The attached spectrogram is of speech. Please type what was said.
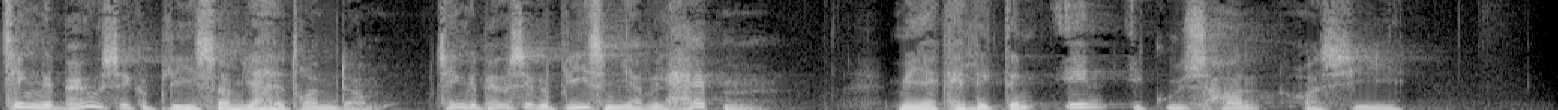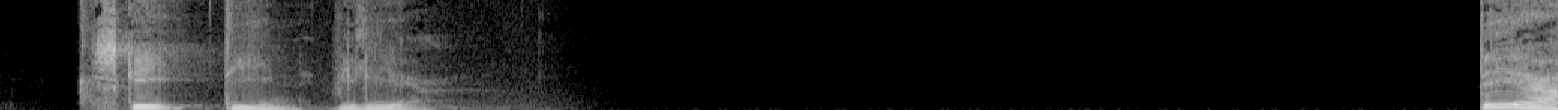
Tingene behøver sikkert blive, som jeg havde drømt om. Tingene behøver sikkert blive, som jeg vil have dem. Men jeg kan lægge dem ind i Guds hånd og sige, ske din vilje. Det er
